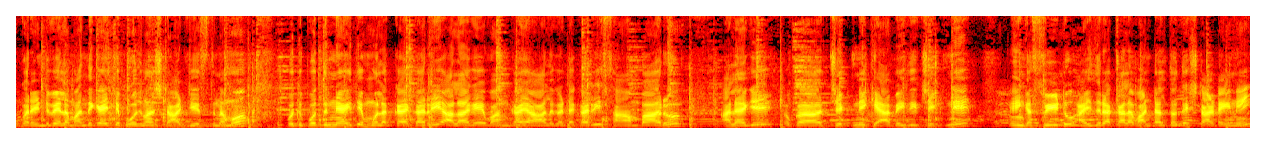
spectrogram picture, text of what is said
ఒక రెండు వేల మందికి అయితే భోజనాలు స్టార్ట్ చేస్తున్నాము. పొద్దు పొద్దున్నే అయితే ములక్కాయ కర్రీ అలాగే వంకాయ ఆలుగడ్డ కర్రీ సాంబారు అలాగే ఒక చట్నీ క్యాబేజీ చట్నీ ఇంకా స్వీటు ఐదు రకాల వంటలతో స్టార్ట్ అయినాయి.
